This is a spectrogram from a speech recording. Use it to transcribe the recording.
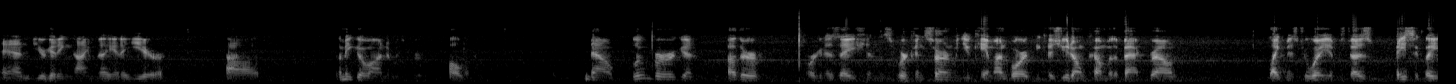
and you're getting nine million a year. Uh, let me go on to Mr. Haldeman. Now, Bloomberg and other organizations were concerned when you came on board because you don't come with a background Mr. Williams does. Basically,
